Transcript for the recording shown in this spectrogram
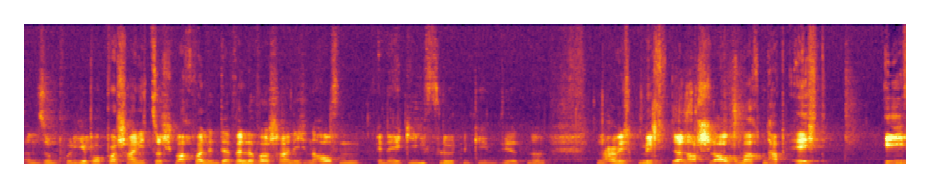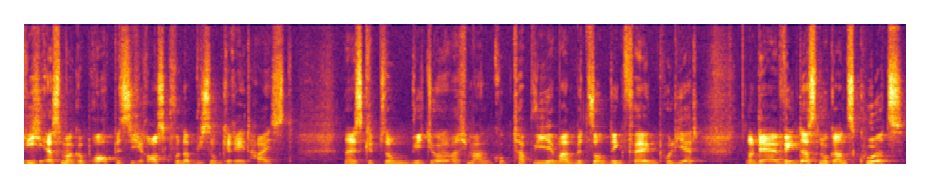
an so einem Polierbock wahrscheinlich zu schwach, weil in der Welle wahrscheinlich ein Haufen Energie flöten gehen wird. Ne? Dann habe ich mich danach schlau gemacht und habe echt ewig erstmal gebraucht, bis ich herausgefunden habe, wie so ein Gerät heißt. Na, es gibt so ein Video, was ich mal angeguckt habe, wie jemand mit so einem Ding Felgen poliert. Und der erwähnt das nur ganz kurz,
